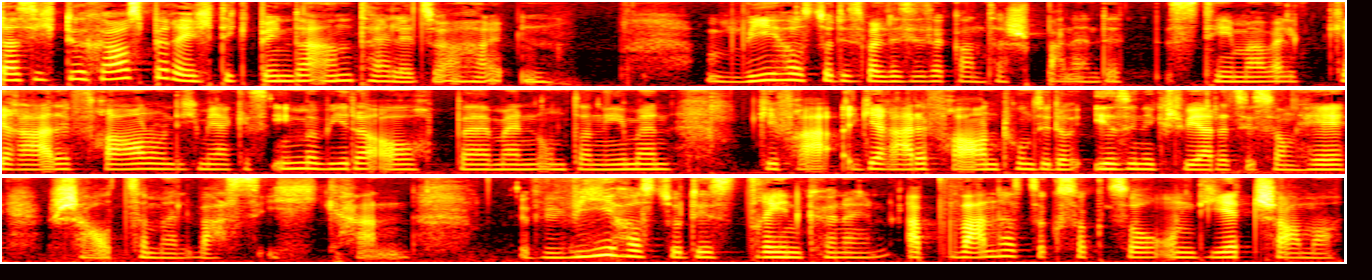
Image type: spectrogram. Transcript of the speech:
dass ich durchaus berechtigt bin, da Anteile zu erhalten. Wie hast du das, weil das ist ein ganz spannendes Thema, weil gerade Frauen, und ich merke es immer wieder auch bei meinen Unternehmen, gerade Frauen tun sich da irrsinnig schwer, dass sie sagen, hey, schaut mal, was ich kann. Wie hast du das drehen können? Ab wann hast du gesagt so, und jetzt schauen wir?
